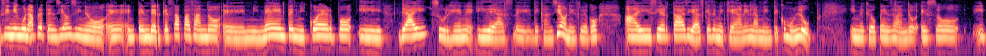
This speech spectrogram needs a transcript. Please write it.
sin ninguna pretensión, sino eh, entender qué está pasando en mi mente, en mi cuerpo, y de ahí surgen ideas de, de canciones. Luego hay ciertas ideas que se me quedan en la mente como un loop y me quedo pensando eso y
